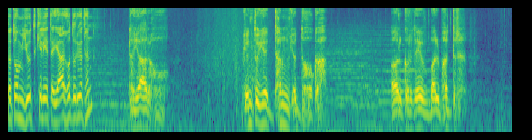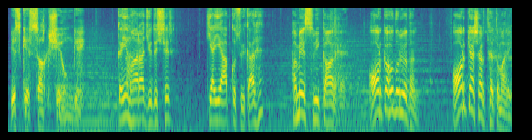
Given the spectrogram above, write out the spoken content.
तो तुम युद्ध के लिए तैयार हो दुर्योधन? तैयार हूँ। किंतु ये धर्म युद्ध होगा और गुरुदेव बलभद्र इसके साक्षी होंगे। कहिए महाराज युधिष्ठिर क्या ये आपको स्वीकार है? हमें स्वीकार है। और कहो दुर्योधन और क्या शर्त है तुम्हारी?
